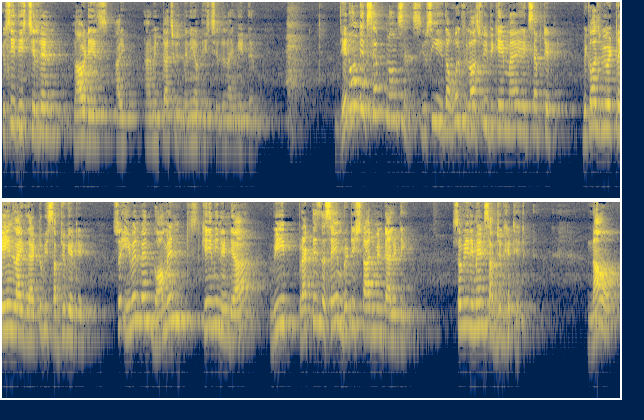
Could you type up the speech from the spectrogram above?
You see, these children nowadays, I am in touch with many of these children, I meet them. They don't accept nonsense. You see, the whole philosophy became I accept it because we were trained like that to be subjugated. So even when government came in India, we practiced the same British Raj mentality. So we remained subjugated. Now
